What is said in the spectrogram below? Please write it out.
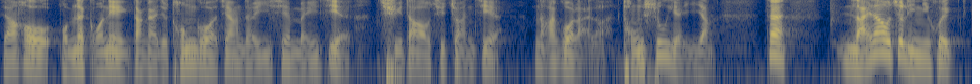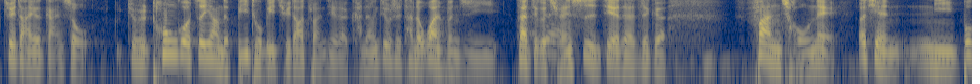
然后我们在国内大概就通过这样的一些媒介渠道去转介。拿过来了，童书也一样，但来到这里，你会最大一个感受就是通过这样的 B to B 渠道转介的，可能就是它的万分之一，在这个全世界的这个范畴内，而且你不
